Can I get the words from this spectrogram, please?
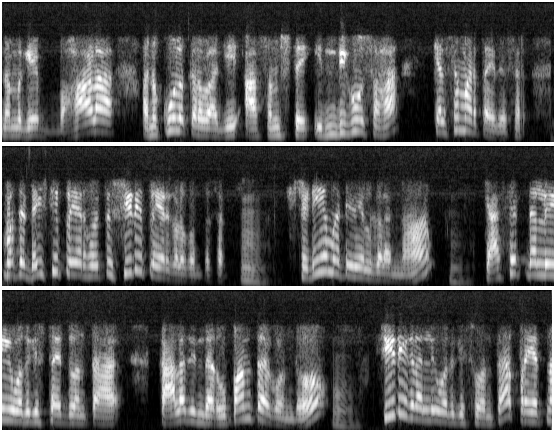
ನಮಗೆ ಬಹಳ ಅನುಕೂಲಕರವಾಗಿ ಆ ಸಂಸ್ಥೆ ಇಂದಿಗೂ ಸಹ ಕೆಲಸ ಮಾಡ್ತಾ ಇದೆ ಸರ್. ಮತ್ತೆ ಡೈಸಿ ಪ್ಲೇಯರ್ ಹೋಯ್ತು ಸಿಡಿ ಪ್ಲೇಯರ್ಗಳು ಬಂತು ಸರ್. ಸ್ಟಡಿ ಮಟೀರಿಯಲ್ ಗಳನ್ನ ಕ್ಯಾಸೆಟ್ನಲ್ಲಿ ಒದಗಿಸ್ತಾ ಇದ್ದಂತಹ ಕಾಲದಿಂದ ರೂಪಾಂತರಗೊಂಡು. ಸಿಡಿಗಳಲ್ಲಿ ಒದಗಿಸುವಂತ ಪ್ರಯತ್ನ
